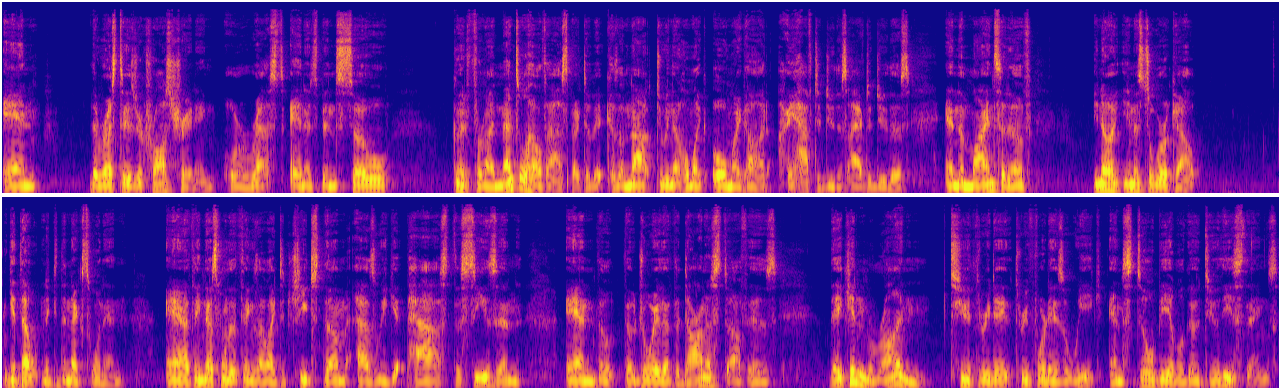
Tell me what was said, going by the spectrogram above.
and the rest days are cross training or rest. And it's been so good for my mental health aspect of it because I'm not doing that whole like, oh my God, I have to do this, I have to do this. And the mindset of, you know, you missed a workout, get that get the next one in. And I think that's one of the things I like to teach them as we get past the season and the, the joy that the Donna stuff is they can run two, three days, three, four days a week and still be able to go do these things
